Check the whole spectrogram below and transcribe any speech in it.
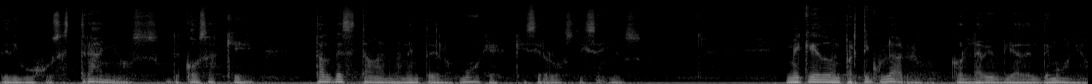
de dibujos extraños, de cosas que tal vez estaban en la mente de los monjes que hicieron los diseños. Me quedo en particular con la Biblia del demonio,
